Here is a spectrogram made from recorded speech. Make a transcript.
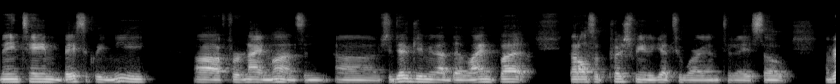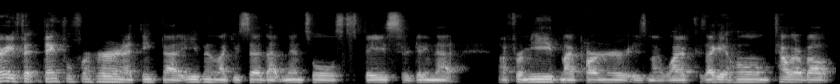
maintain basically me uh, for nine months. And uh, she did give me that deadline, but that also pushed me to get to where I am today. So I'm very fit, thankful for her. And I think that even like you said, that mental space or getting that uh, for me, my partner is my wife because I get home, tell her about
